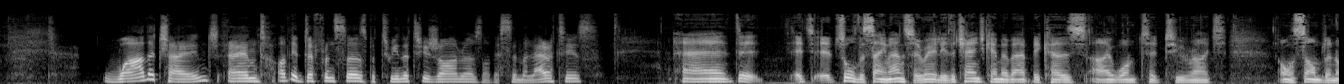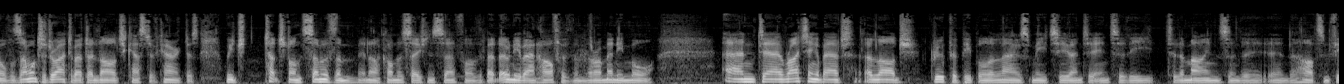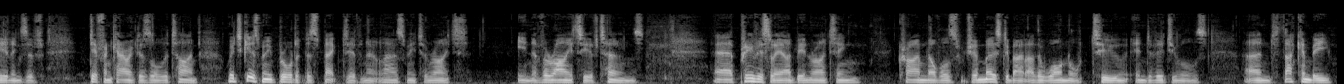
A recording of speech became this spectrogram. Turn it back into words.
why the change, and are there differences between the two genres? Are there similarities? Uh, the, it's, it's all the same answer, really. The change came about because I wanted to write ensemble novels. I wanted to write about a large cast of characters. We touched on some of them in our conversation so far, but only about half of them. There are many more. And uh, writing about a large group of people allows me to enter into the to the minds and the, and the hearts and feelings of different characters all the time, which gives me broader perspective and it allows me to write in a variety of tones. Uh, previously, I'd been writing crime novels which are mostly about either one or two individuals, and that can be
